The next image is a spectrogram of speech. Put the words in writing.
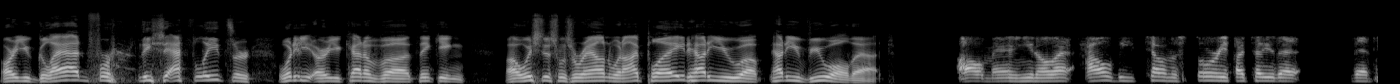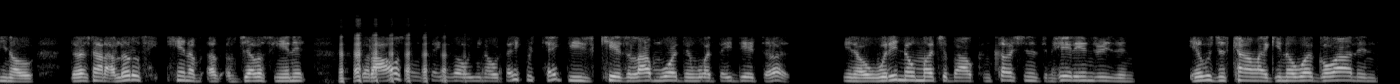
Are you glad for these athletes, or what are you? Are you kind of uh, thinking? I wish this was around when I played. How do you uh, how do you view all that? Oh man, you know I'll be telling a story if I tell you that that you know there's not a little hint of, of, of jealousy in it. But I also think though, you know, they protect these kids a lot more than what they did to us. You know, we didn't know much about concussions and head injuries and it was just kind of like you know what, go out and,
